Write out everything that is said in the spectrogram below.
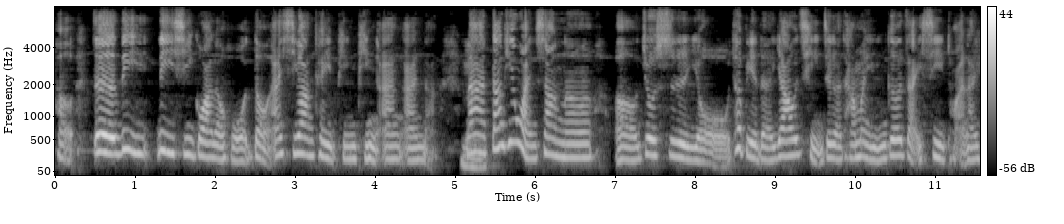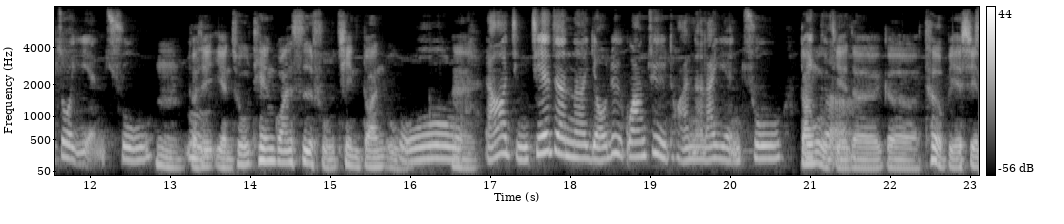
好，这立立西瓜的活动，啊，希望可以平平安安呐。那当天晚上呢，呃，就是有特别的邀请这个他们云歌仔戏团来做演出。嗯，可是演出《天官赐福庆端午》。哦。然后紧接着呢，由绿光剧团呢来演出端午节的一个特别限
